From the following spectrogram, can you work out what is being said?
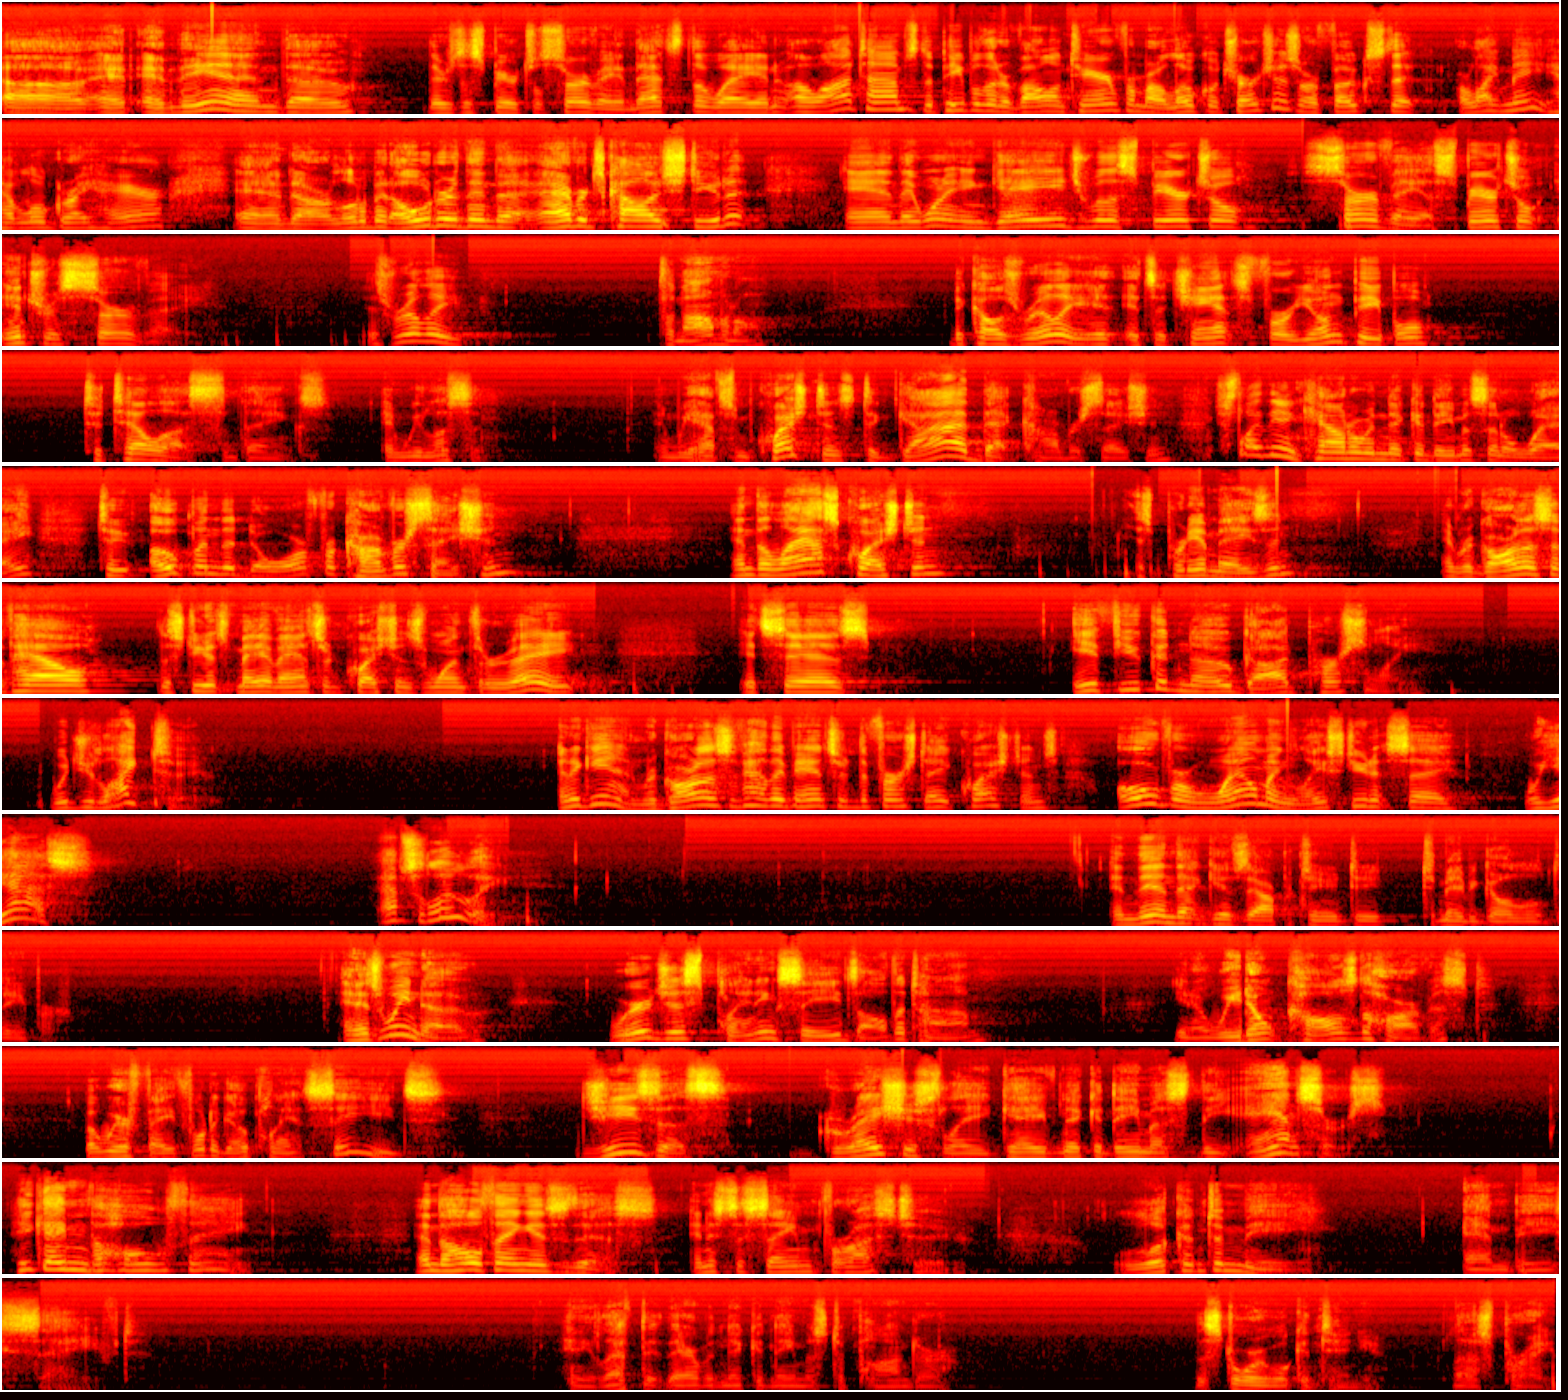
Uh, and, and then, though, there's a spiritual survey, and that's the way. And a lot of times, the people that are volunteering from our local churches are folks that are like me, have a little gray hair, and are a little bit older than the average college student, and they want to engage with a spiritual survey, a spiritual interest survey. It's really phenomenal because really it's a chance for young people to tell us some things, and we listen. And we have some questions to guide that conversation, just like the encounter with Nicodemus in a way, to open the door for conversation. And the last question is pretty amazing. And regardless of how the students may have answered questions one through eight, it says, If you could know God personally, would you like to? And again, regardless of how they've answered the first eight questions, overwhelmingly students say, Well, yes, absolutely. And then that gives the opportunity to maybe go a little deeper. And as we know, we're just planting seeds all the time. You know, we don't cause the harvest, but we're faithful to go plant seeds. Jesus graciously gave Nicodemus the answers, he gave him the whole thing. And the whole thing is this, and it's the same for us too look unto me and be saved. And he left it there with Nicodemus to ponder. The story will continue. Let us pray.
